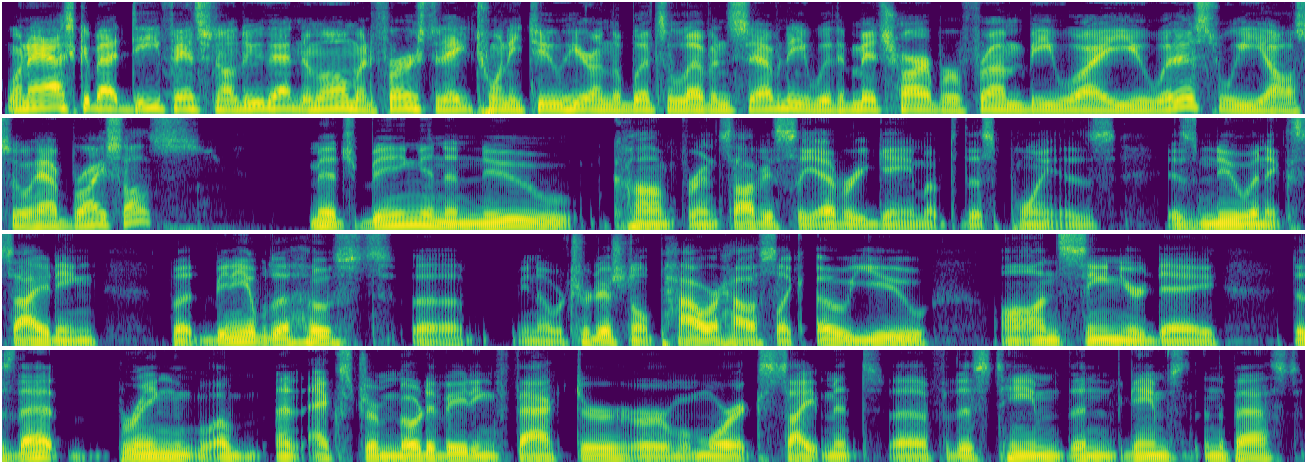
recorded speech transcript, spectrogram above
When I ask about defense, and I'll do that in a moment. First at 822 here on the Blitz 1170 with Mitch Harper from BYU with us. We also have Bryce Hulse. Mitch, being in a new conference, obviously every game up to this point is is new and exciting, but being able to host, uh, you know, a traditional powerhouse like OU on senior day, does that bring a, an extra motivating factor or more excitement uh, for this team than games in the past?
